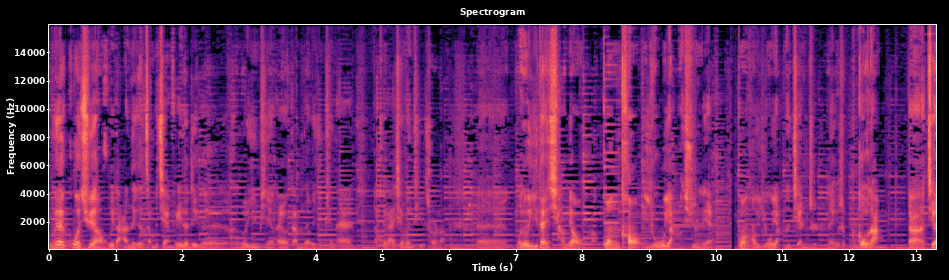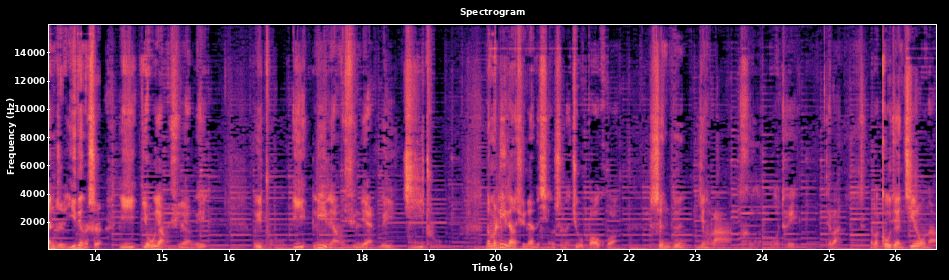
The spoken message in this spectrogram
因为在过去啊，回答那个怎么减肥的这个很多音频，还有咱们的微信平台回答一些问题的时候呢，呃，我都一再强调过，光靠有氧训练，光靠有氧的减脂那个是不够的啊，减脂一定是以有氧训练为。为主，以力量训练为基础。那么力量训练的形式呢，就包括深蹲、硬拉和卧推，对吧？那么构建肌肉呢，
